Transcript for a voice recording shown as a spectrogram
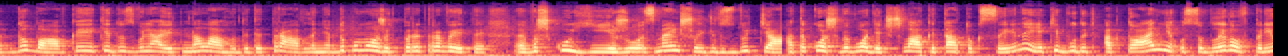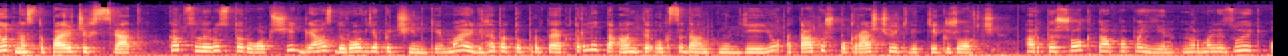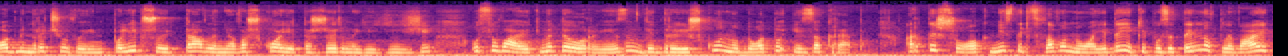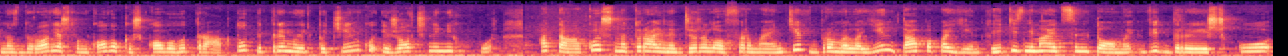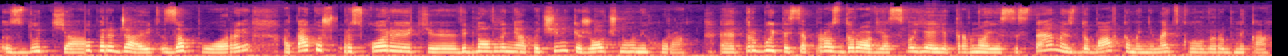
Добавки, які дозволяють налагодити травлення, допоможуть перетравити е, важку їжу, зменшують вздуття, а також виводять шлаки та токсини, які будуть актуальні особливо в період наступаючих свят. Капсули розторопші для здоров'я печінки мають гепатопротекторну та антиоксидантну дію, а також покращують відтік жовчі. Артишок та папаїн нормалізують обмін речовин, поліпшують травлення важкої та жирної їжі, усувають метеоризм, відрижку, нудоту і закреп. Артишок містить флавоноїди, які позитивно впливають на здоров'я шлунково-кишкового тракту, підтримують печінку і жовчний міхур, а також натуральне джерело ферментів, бромелаїн та папаїн, які знімають симптоми відрижку, здуття, попереджають запори, а також прискорюють е, відновлення печінки жовчного міхура. Е, Турбуйтеся про здоров'я своєї травної системи з добавками німецького виробника.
